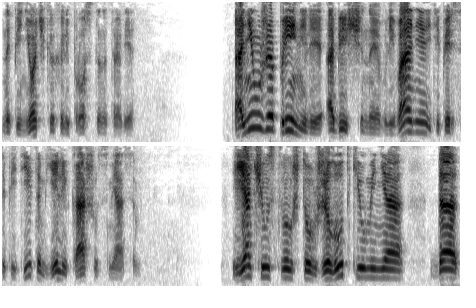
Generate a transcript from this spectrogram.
на пенечках или просто на траве. Они уже приняли обещанное вливание и теперь с аппетитом ели кашу с мясом. я чувствовал, что в желудке у меня до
